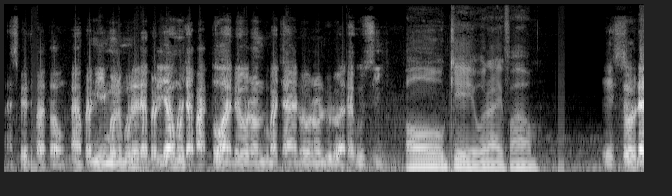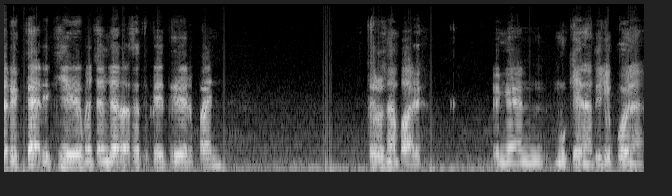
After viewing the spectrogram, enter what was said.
Ah, Seperti patung. Apa ni mula-mula daripada jauh macam patung ada orang macam ada orang duduk atas kursi. Oh, okay. Alright, faham. Okay, so dah dekat dia kira macam jarak satu kereta depan. Terus nampak dia. Dengan mungkin hantu Jepun lah.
